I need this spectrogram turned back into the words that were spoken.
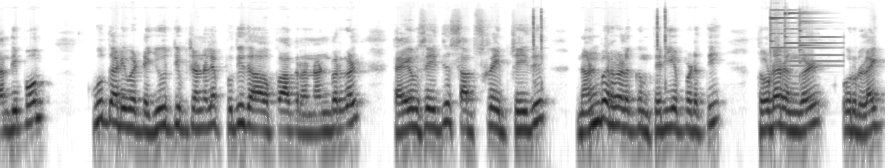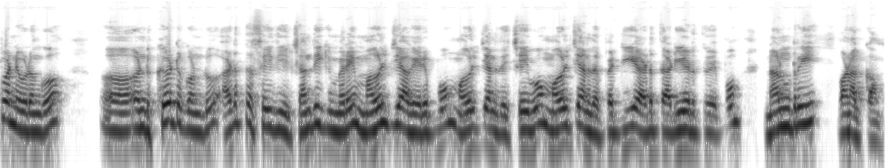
சந்திப்போம். கூத்தடிவட்ட யூடியூப் சேனலை புதிதாக பார்க்குற நண்பர்கள் தயவு செய்து சப்ஸ்கிரைப் செய்து நண்பர்களுக்கும் தெரியப்படுத்தி தொடருங்கள். ஒரு லைக் பண்ணி விடுங்கோ. என்று கேட்டுக்கொண்டு அடுத்த செய்தியில் சந்திக்கும் வரை மகிழ்ச்சியாக இருப்போம். மகிழ்ச்சியானதை செய்வோம். மகிழ்ச்சியானதை பற்றியே அடுத்து அடியெடுத்து வைப்போம். நன்றி வணக்கம்.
